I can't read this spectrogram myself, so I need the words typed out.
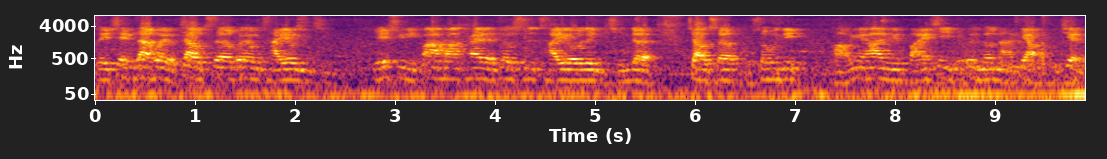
所以现在会有轿车会用柴油引擎，也许你爸妈开的就是柴油引擎的轿车，说不定。好，因为它里面白气部分都拿掉不见了。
